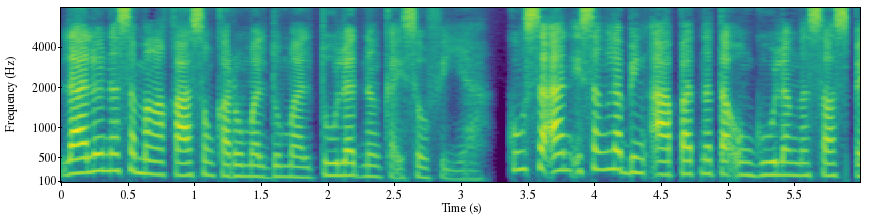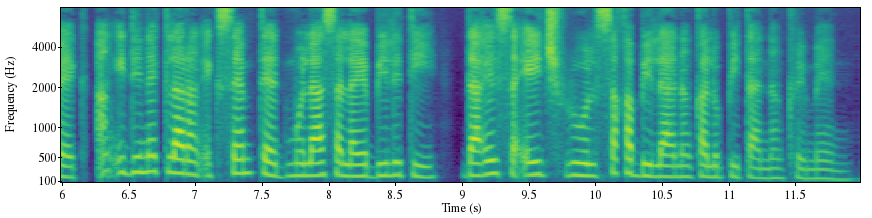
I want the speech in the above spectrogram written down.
lalo na sa mga kasong karumaldumal tulad ng kay Sofia, kung saan isang labing apat na taong gulang na suspect ang idineklarang exempted mula sa liability dahil sa age rule sa kabila ng kalupitan ng krimen.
